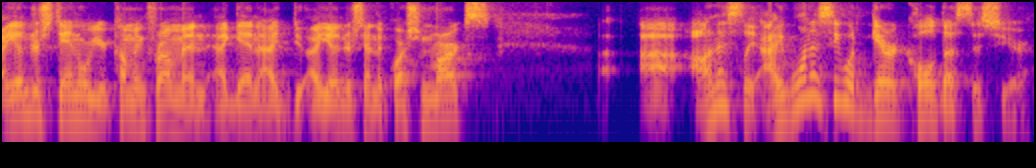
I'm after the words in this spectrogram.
I understand where you're coming from, and again, I do, I understand the question marks. Uh, honestly, I want to see what Gerrit Cole does this year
